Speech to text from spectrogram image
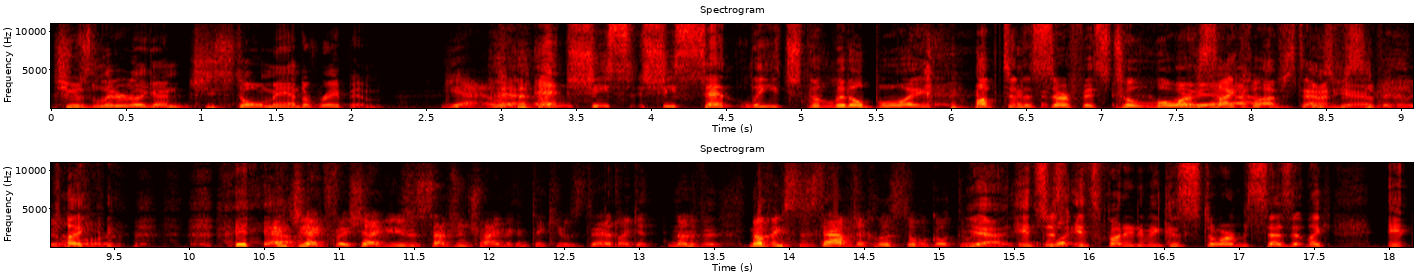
She was literally going. She stole man to rape him. Yeah, Yeah, and she she sent Leech, the little boy, up to the surface to lure Oh, yeah. Cyclops down here. Specifically Like, lore. and she like she like used deception, try to make him think he was dead. Like it, none of it, nothing's established that Callisto will go through. Yeah, this. it's just it's funny to me because Storm says it like it.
